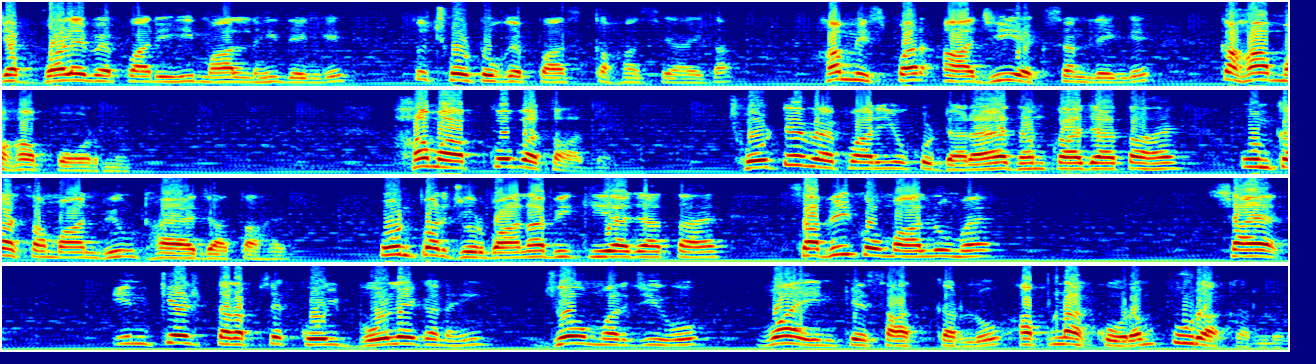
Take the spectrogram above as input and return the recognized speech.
जब बड़े व्यापारी ही माल नहीं देंगे तो छोटों के पास कहाँ से आएगा? हम इस पर आज ही एक्शन लेंगे, कहा महापौर ने। हम आपको बता दें, छोटे व्यापारियों को डराया धमका जाता है, उनका सामान भी उठाया जाता है, उन पर जुर्माना भी किया जाता है। सभी को मालूम है, शायद इनके तरफ़ से कोई बोलेगा नहीं, जो मर्ज़ी हो, वह इनके साथ कर लो, अपना कोरम पूरा कर लो।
